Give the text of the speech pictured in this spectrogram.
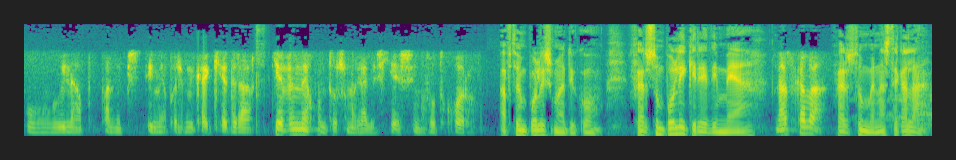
που είναι από πανεπιστήμια, από ελληνικά κέντρα και δεν έχουν τόσο μεγάλη σχέση με αυτό το χώρο. Αυτό είναι πολύ σημαντικό. Ευχαριστούμε πολύ κύριε Δημαία. Να είστε καλά. Ευχαριστούμε, να είστε καλά.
